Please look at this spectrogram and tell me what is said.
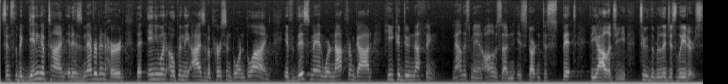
Since the beginning of time, it has never been heard that anyone opened the eyes of a person born blind. If this man were not from God, he could do nothing. Now, this man all of a sudden is starting to spit theology to the religious leaders.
